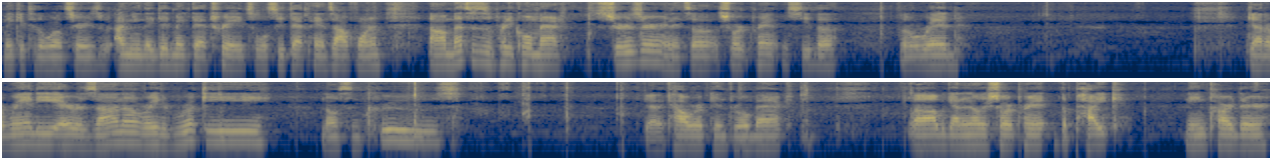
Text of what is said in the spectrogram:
make it to the World Series. I mean, they did make that trade, so we'll see if that pans out for him. Um, that's just a pretty cool Max Scherzer, and it's a short print. You see the little red Got a Randy Arozarena rated rookie. Nelson Cruz. Got a Cal Ripken throwback. Uh, we got another short print. The Pike name card there.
